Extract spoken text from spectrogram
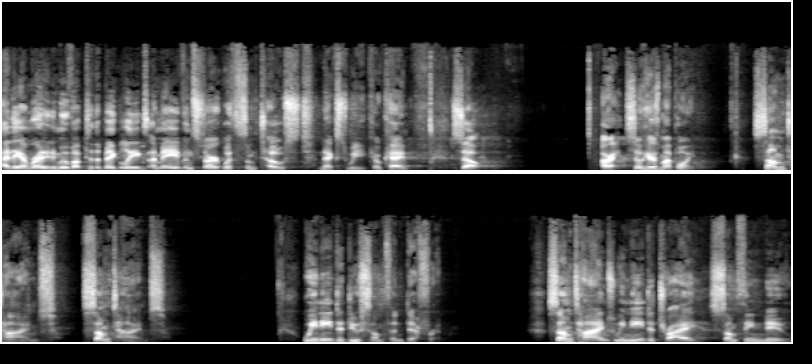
I think I'm ready to move up to the big leagues. I may even start with some toast next week, okay? So, all right, so here's my point. Sometimes, sometimes we need to do something different. Sometimes we need to try something new.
